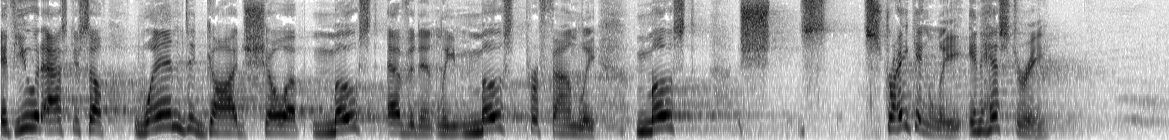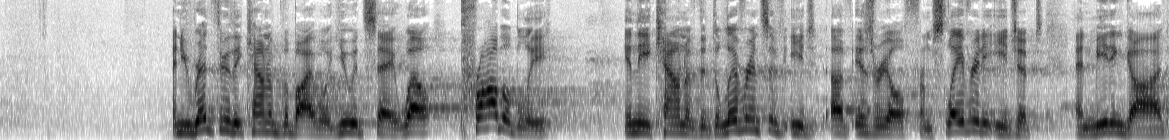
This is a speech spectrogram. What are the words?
If you would ask yourself, when did God show up most evidently, most profoundly, most sh- strikingly in history? And you read through the account of the Bible, you would say, well, probably in the account of the deliverance of, Egypt, of Israel from slavery to Egypt and meeting God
